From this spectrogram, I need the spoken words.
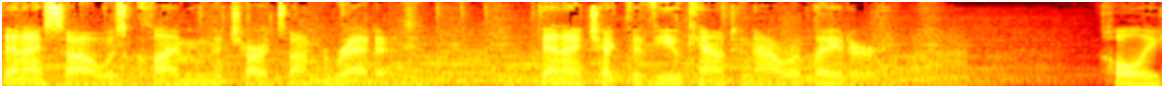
Then I saw it was climbing the charts on Reddit. Then I checked the view count an hour later. Holy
